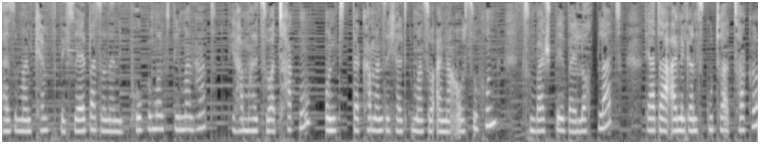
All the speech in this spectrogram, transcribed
Also man kämpft nicht selber, sondern die Pokémons, die man hat, die haben halt so Attacken und da kann man sich halt immer so eine aussuchen. Zum Beispiel bei Lochblatt, der hat da eine ganz gute Attacke.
